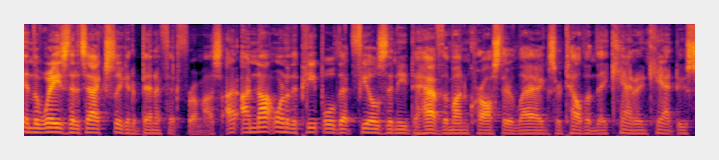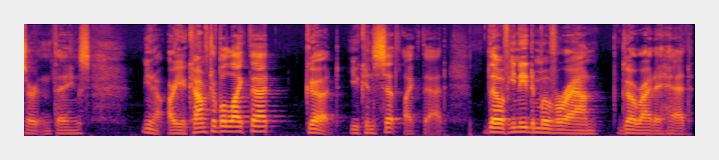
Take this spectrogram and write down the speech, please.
in the ways that it's actually going to benefit from us. I, am not one of the people that feels the need to have them uncross their legs or tell them they can and can't do certain things. You know, are you comfortable like that? Good. You can sit like that. Though if you need to move around, go right ahead.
